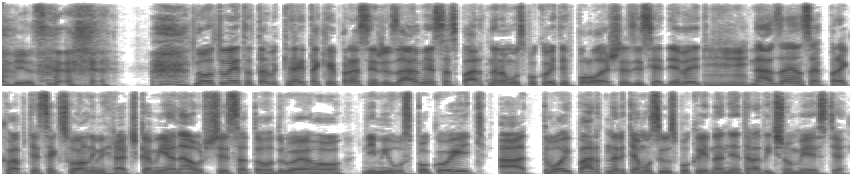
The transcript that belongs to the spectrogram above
hambie si. No tu je to tak, také presne, že vzájomne sa s partnerom uspokojíte v polohe 69, mm-hmm. navzájom sa prekvapte sexuálnymi hračkami a naučte sa toho druhého nimi uspokojiť a tvoj partner ťa musí uspokojiť na netradičnom mieste.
